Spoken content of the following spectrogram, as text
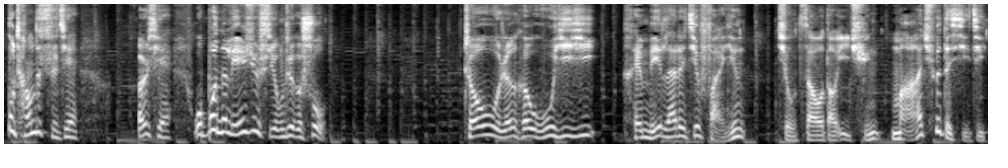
不长的时间。”而且我不能连续使用这个术。周武人和吴依依还没来得及反应，就遭到一群麻雀的袭击。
